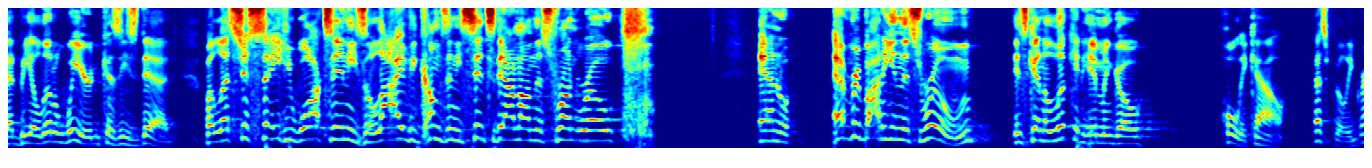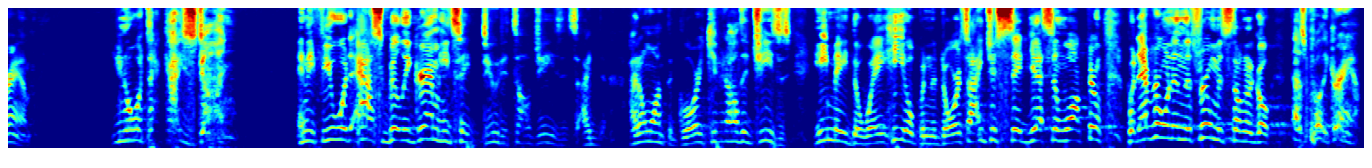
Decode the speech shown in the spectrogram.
that'd be a little weird because he's dead. But let's just say he walks in, he's alive, he comes and he sits down on this front row, and everybody in this room is going to look at him and go, Holy cow, that's Billy Graham. You know what that guy's done? And if you would ask Billy Graham, he'd say, Dude, it's all Jesus. I, I don't want the glory. Give it all to Jesus. He made the way, He opened the doors. I just said yes and walked through. But everyone in this room is still going to go, That's Billy Graham.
